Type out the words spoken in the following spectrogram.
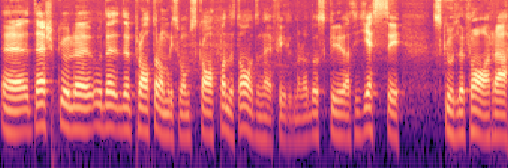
Eh, där skulle, och det, det pratar om liksom om skapandet av den här filmen och då skriver att Jesse skulle vara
